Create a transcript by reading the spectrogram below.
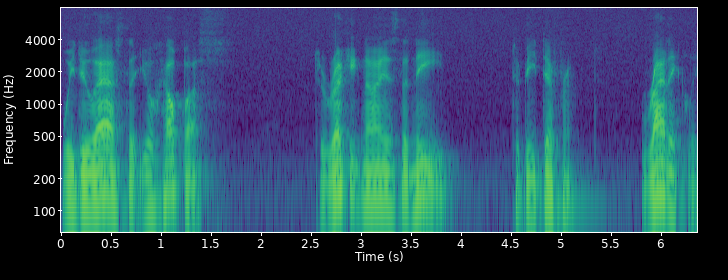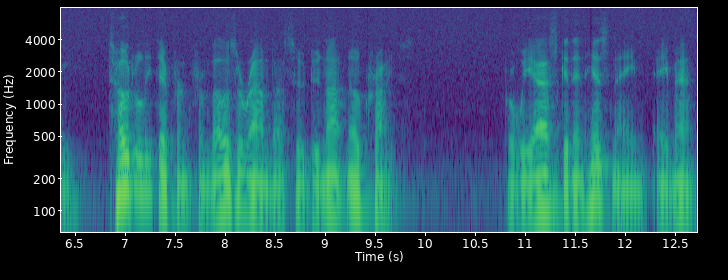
we do ask that you'll help us to recognize the need to be different, radically, totally different from those around us who do not know Christ. For we ask it in his name, amen.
